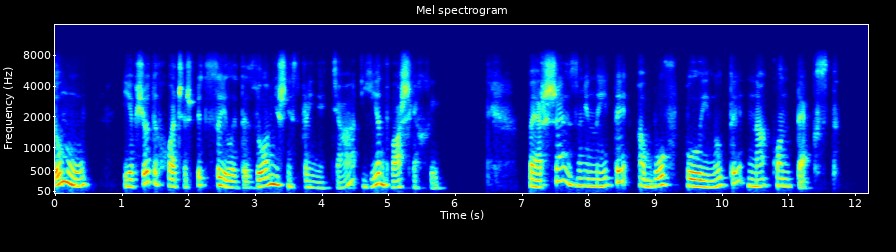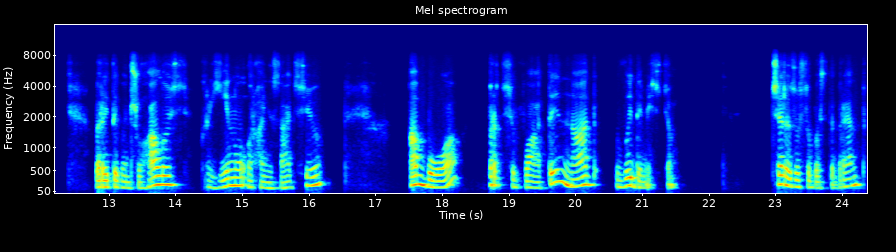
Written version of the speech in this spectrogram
Тому, якщо ти хочеш підсилити зовнішнє сприйняття, є два шляхи. Перше змінити або вплинути на контекст, перейти в іншу галузь, країну, організацію, або працювати над видимістю через особистий бренд,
